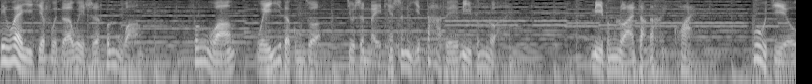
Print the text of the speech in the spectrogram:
另外一些负责喂食蜂王。蜂王唯一的工作。就是每天生一大堆蜜蜂卵，蜜蜂卵长得很快，不久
